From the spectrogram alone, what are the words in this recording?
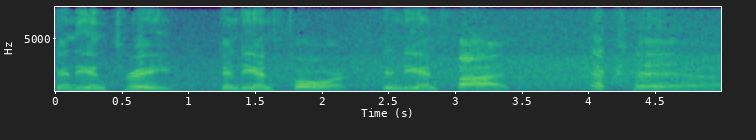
Tan Tien 3, Tan Tien 4, Tan Tien 5. Exhale.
